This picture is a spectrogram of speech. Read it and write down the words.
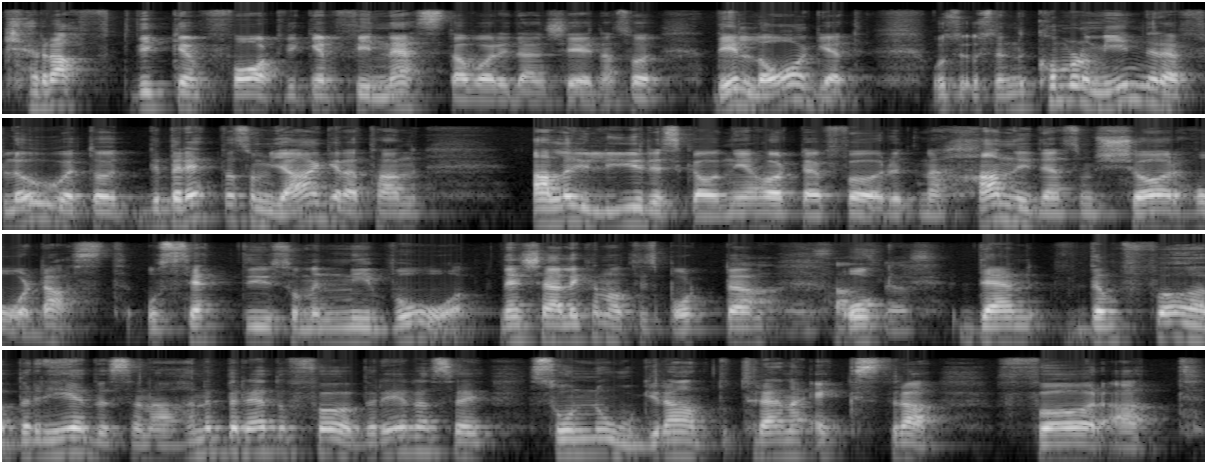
kraft, vilken fart, vilken finess det har varit i den kedjan. Så det är laget. Och, så, och sen kommer de in i det här flowet och det berättas om Jagr att han alla är ju lyriska och ni har hört det här förut men han är ju den som kör hårdast och sätter ju som en nivå. Den kärlek han har till sporten Ja, och den, de förberedelserna. Han är beredd att förbereda sig så noggrant och träna extra för att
